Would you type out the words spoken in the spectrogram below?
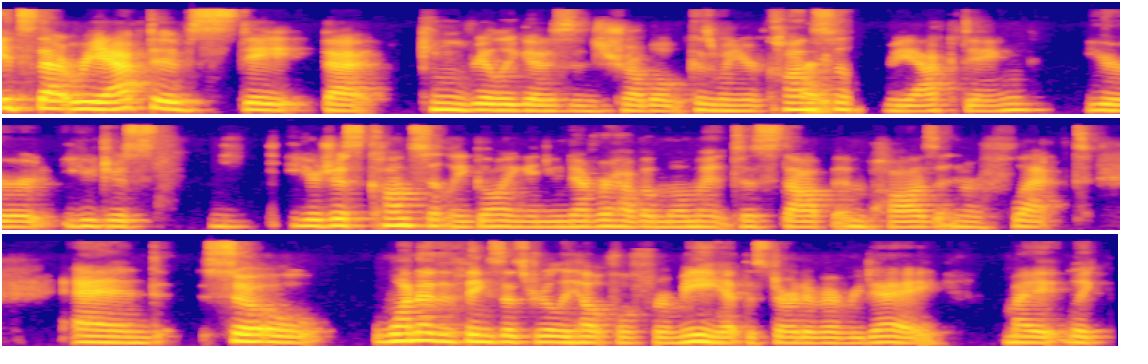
it's that reactive state that can really get us into trouble because when you're constantly right. reacting you're you just you're just constantly going and you never have a moment to stop and pause and reflect and so one of the things that's really helpful for me at the start of every day, my like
